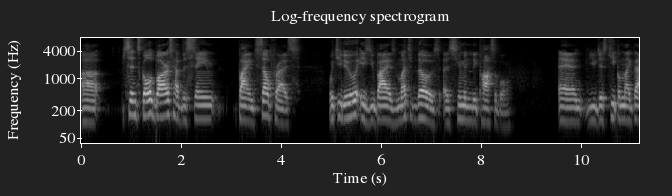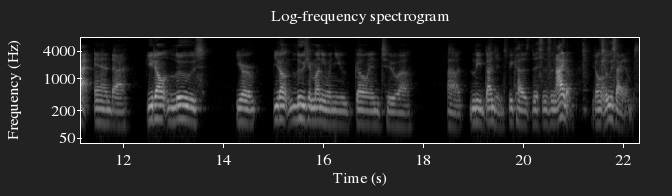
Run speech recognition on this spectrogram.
Uh, since gold bars have the same buy and sell price, what you do is you buy as much of those as humanly possible and you just keep them like that, and uh, you don't lose your you don't lose your money when you go into uh, leave dungeons because this is an item. You don't lose items,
